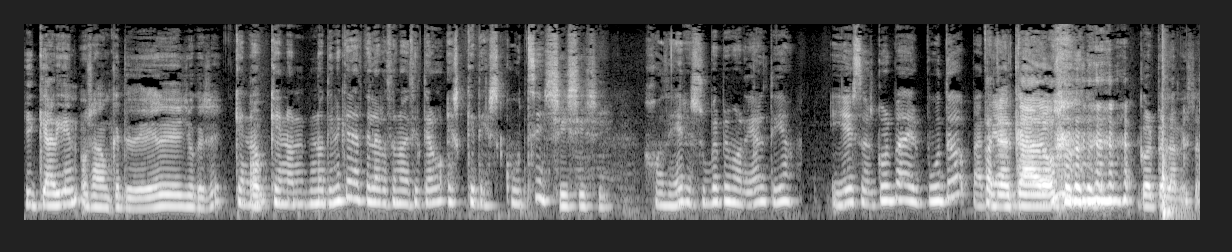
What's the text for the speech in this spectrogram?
Y que alguien, o sea, aunque te dé, yo qué sé. Que, no, o- que no, no tiene que darte la razón o decirte algo, es que te escuches. Sí, sí, sí. Joder, es súper primordial, tía. Y eso es culpa del puto patriarcado. Patriarcado. Golpe en la mesa.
